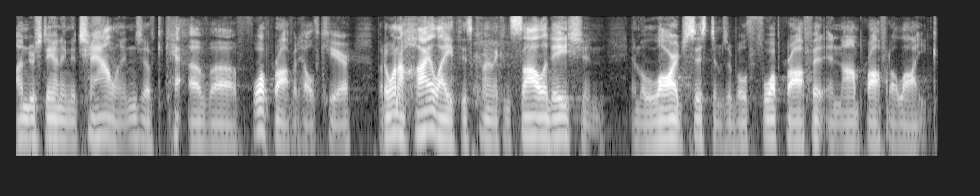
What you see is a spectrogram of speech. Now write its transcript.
understanding the challenge of, of uh, for-profit healthcare, but I want to highlight this kind of consolidation in the large systems are both for-profit and nonprofit alike.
